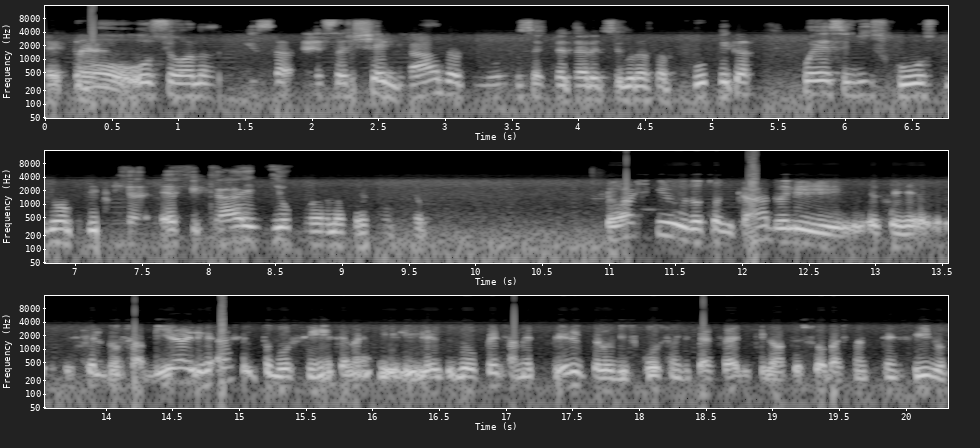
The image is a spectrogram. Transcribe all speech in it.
É, como o senhor analisa essa chegada do novo secretário de Segurança Pública com esse discurso de uma política eficaz e humana para esse tempo? Eu acho que o doutor Ricardo, ele, seja, se ele não sabia, ele acho que ele tomou ciência, né? Ele, ele, o pensamento dele, pelo discurso, a gente percebe que ele é uma pessoa bastante sensível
